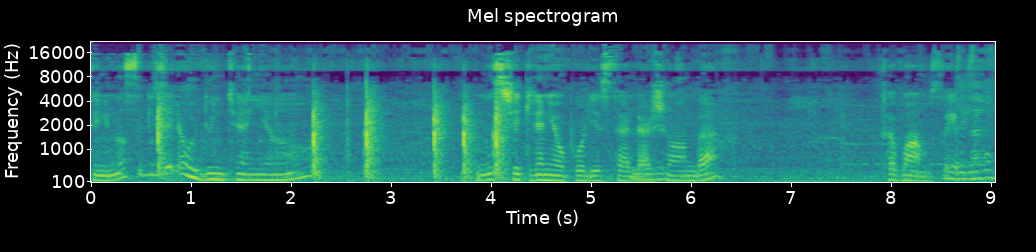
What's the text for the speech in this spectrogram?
seni nasıl güzel oldun sen ya. Nasıl şekilleniyor polyesterler şu anda. Tabağımızda yapalım.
